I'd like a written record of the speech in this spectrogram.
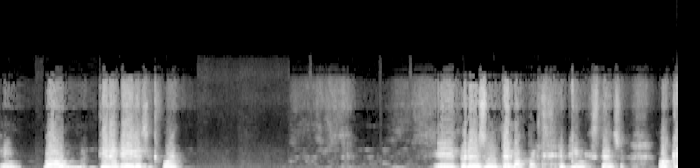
¿Sí? Vamos, tiene que ir ese for. Eh, pero es un tema aparte bien extenso. Ok,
